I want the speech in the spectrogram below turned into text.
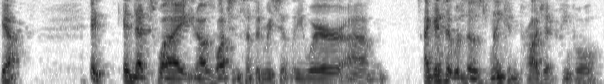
Yeah. And, and that's why, you know, I was watching something recently where um, I guess it was those Lincoln Project people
